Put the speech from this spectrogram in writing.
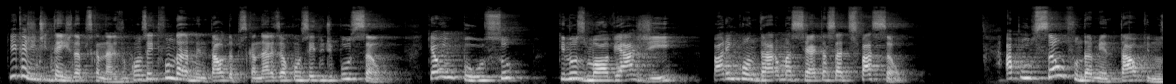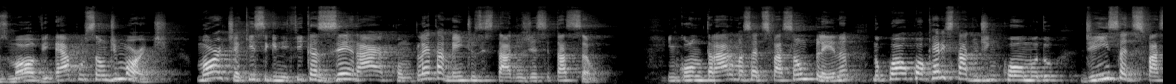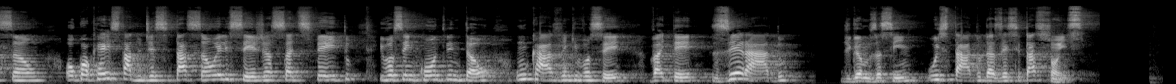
O que, que a gente entende da psicanálise? Um conceito fundamental da psicanálise é o conceito de pulsão, que é o impulso que nos move a agir para encontrar uma certa satisfação. A pulsão fundamental que nos move é a pulsão de morte. Morte aqui significa zerar completamente os estados de excitação encontrar uma satisfação plena no qual qualquer estado de incômodo, de insatisfação ou qualquer estado de excitação ele seja satisfeito e você encontre então um caso em que você vai ter zerado, digamos assim, o estado das excitações.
